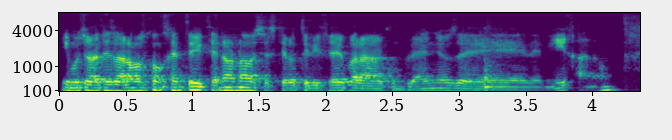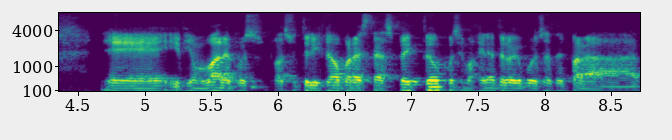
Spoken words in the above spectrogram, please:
Y muchas veces hablamos con gente y dice, no, no, es que lo utilicé para el cumpleaños de, mi hija, ¿no? Eh, y decimos, vale, pues lo has utilizado para este aspecto, pues imagínate lo que puedes hacer para,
